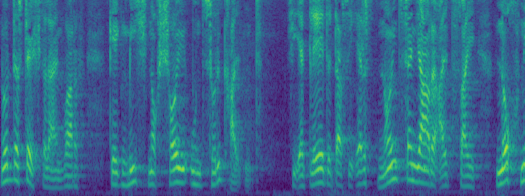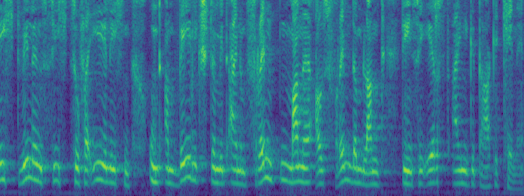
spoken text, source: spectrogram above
Nur das Töchterlein war gegen mich noch scheu und zurückhaltend. Sie erklärte, dass sie erst 19 Jahre alt sei, noch nicht willens, sich zu verehelichen und am wenigsten mit einem fremden Manne aus fremdem Land, den sie erst einige Tage kenne.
